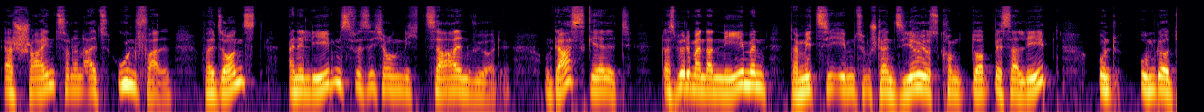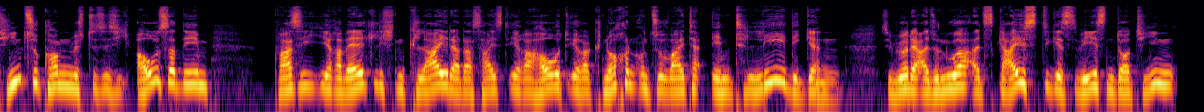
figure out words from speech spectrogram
erscheint, sondern als Unfall, weil sonst eine Lebensversicherung nicht zahlen würde. Und das Geld, das würde man dann nehmen, damit sie eben zum Stern Sirius kommt, dort besser lebt. Und um dorthin zu kommen, müsste sie sich außerdem quasi ihrer weltlichen Kleider, das heißt ihrer Haut, ihrer Knochen und so weiter entledigen. Sie würde also nur als geistiges Wesen dorthin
